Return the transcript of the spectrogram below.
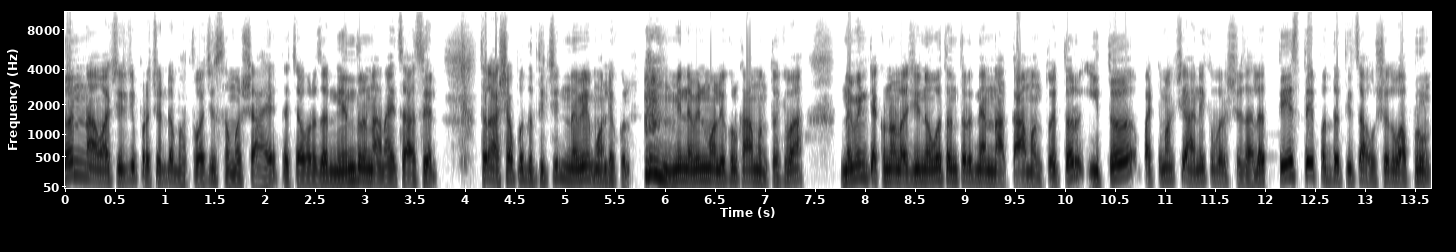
तण नावाची जी प्रचंड महत्वाची समस्या आहे त्याच्यावर जर नियंत्रण आणायचं असेल तर अशा पद्धतीची नवे मॉलिक्युल मी नवीन मॉलिक्युल का म्हणतो किंवा नवीन टेक्नॉलॉजी नवं तंत्रज्ञान का म्हणतोय तर इथं पाठीमागची अनेक वर्ष झालं तेच ते पद्धतीचं औषध वापरून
